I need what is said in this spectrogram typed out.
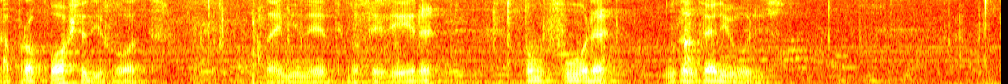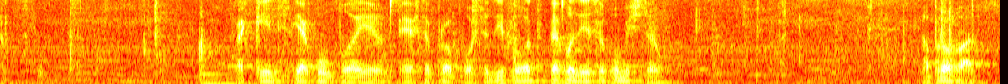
a proposta de voto da eminente conselheira, como fora os anteriores. Aqueles que acompanham esta proposta de voto permaneçam como estão. Aprovado.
